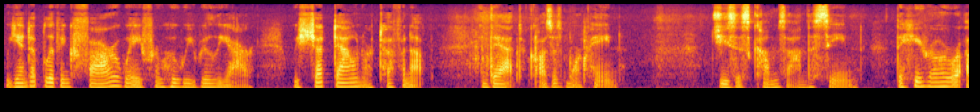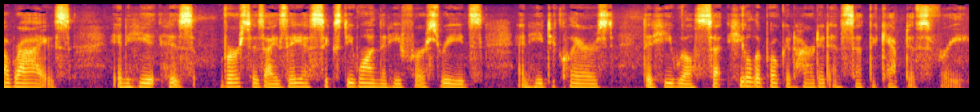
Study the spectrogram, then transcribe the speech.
We end up living far away from who we really are. We shut down or toughen up, and that causes more pain. Jesus comes on the scene. The hero arrives, and he, his verse is Isaiah 61 that he first reads, and he declares that he will set, heal the brokenhearted and set the captives free.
